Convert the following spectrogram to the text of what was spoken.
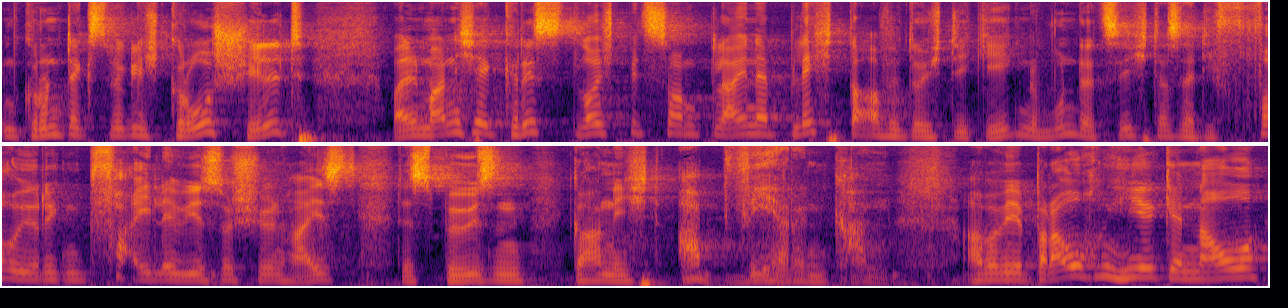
im Grundtext wirklich Großschild, weil mancher Christ läuft mit so einem kleinen Blechtafel durch die Gegend und wundert sich, dass er die feurigen Pfeile, wie es so schön heißt, des Bösen gar nicht abwehren kann. Aber wir brauchen hier genau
